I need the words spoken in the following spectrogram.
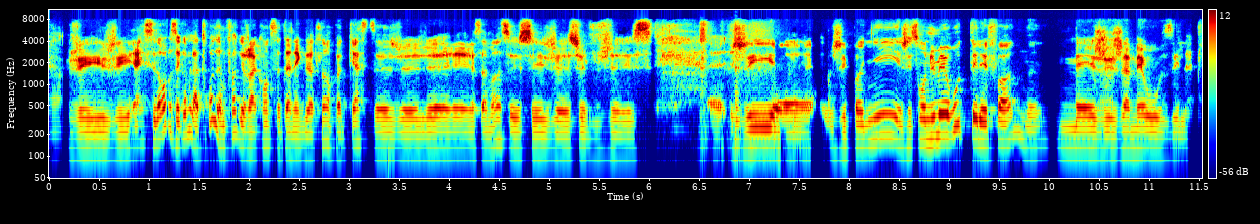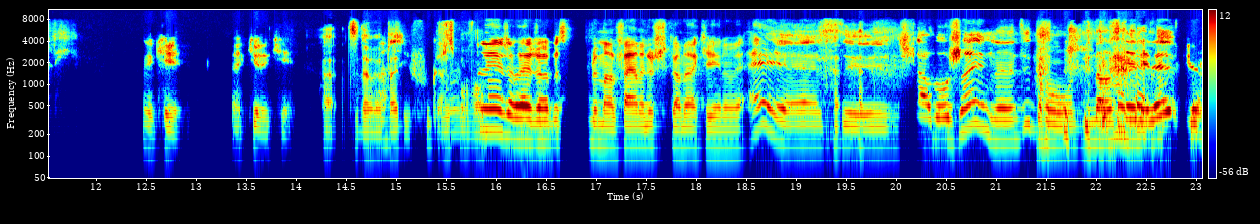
Ah. c'est drôle, c'est comme la troisième fois que je raconte cette anecdote-là en podcast. Récemment, j'ai pogné, j'ai son numéro de téléphone, mais j'ai jamais osé l'appeler. OK. OK, OK. Ah, tu devrais ah, peut-être. fou quand juste pour voir. Ouais, j'aurais, j'aurais possiblement le faire, mais là, je suis comme, OK. Là, hey, euh, c'est Charles Beauchesne, tu sais, ton, ancien élève qui a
